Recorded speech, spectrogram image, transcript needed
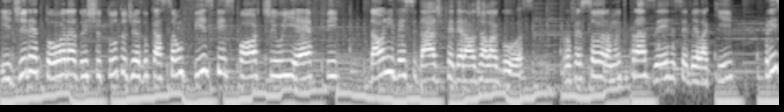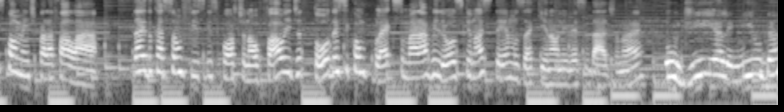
e diretora do Instituto de Educação Física e Esporte, o IF, da Universidade Federal de Alagoas. Professora, muito prazer recebê-la aqui, principalmente para falar da educação física e esporte na UFAL e de todo esse complexo maravilhoso que nós temos aqui na universidade, não é? Bom dia, Lenilda.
